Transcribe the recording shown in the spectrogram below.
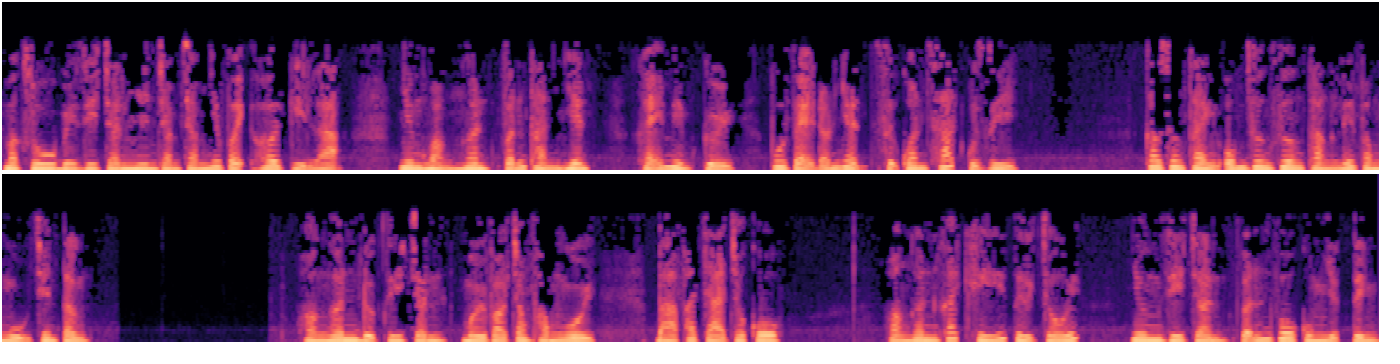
Mặc dù bị dì Trần nhìn chằm chằm như vậy hơi kỳ lạ, nhưng Hoàng Ngân vẫn thản nhiên, khẽ mỉm cười, vui vẻ đón nhận sự quan sát của dì. Cao Dương Thành ôm Dương Dương thẳng lên phòng ngủ trên tầng. Hoàng Ngân được dì Trần mời vào trong phòng ngồi, bà pha trà cho cô. Hoàng Ngân khách khí từ chối, nhưng dì Trần vẫn vô cùng nhiệt tình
